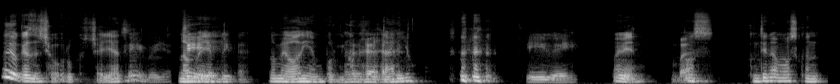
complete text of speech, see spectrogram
No digo que es de chaburrucos, Chayanne. Sí, güey. ya- No sí, me- ya aplica. No me odien por mi comentario. Sí, güey. Muy bien. Va. Vamos, continuamos con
